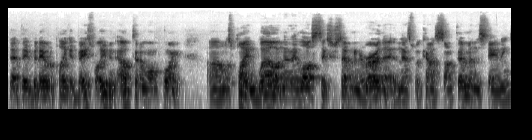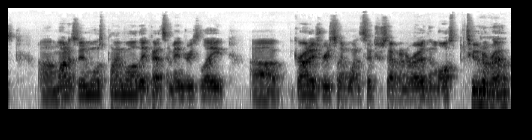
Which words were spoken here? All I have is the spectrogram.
that they've been able to play good baseball. Even Elkton at one point um, was playing well, and then they lost six or seven in a row. That and that's what kind of sunk them in the standings. Um, Montezuma was playing well. They've had some injuries late. Uh, Grottoes recently won six or seven in a row, then lost two in a row.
